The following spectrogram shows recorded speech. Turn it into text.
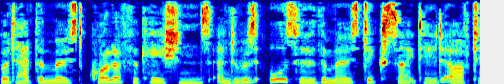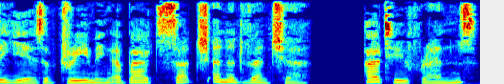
but had the most qualifications and was also the most excited after years of dreaming about such an adventure. Her two friends,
